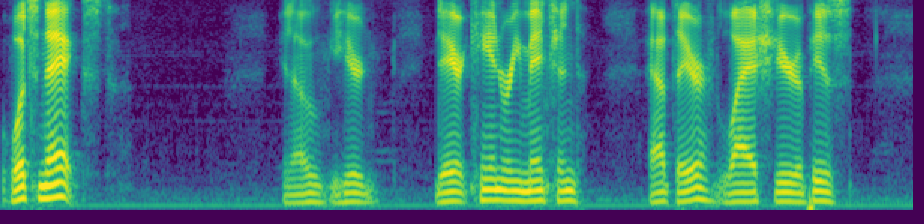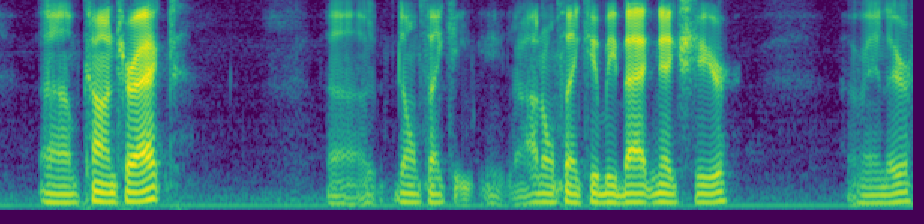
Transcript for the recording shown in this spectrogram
what's next. You know, you hear Derrick Henry mentioned out there last year of his um, contract. Uh, don't think he, I don't think he'll be back next year. I mean, they're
